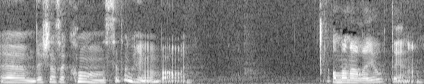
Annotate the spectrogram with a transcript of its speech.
Ehm, det känns så konstigt omkring med en barnvagn. Om man aldrig gjort det innan.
